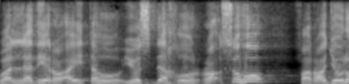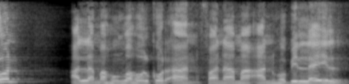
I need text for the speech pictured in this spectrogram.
Walladzi ra'aitahu yusdakhu ra'suhu farajulun Allamahullahu al-Quran, fanama anhu bil lail,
